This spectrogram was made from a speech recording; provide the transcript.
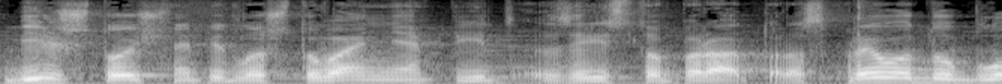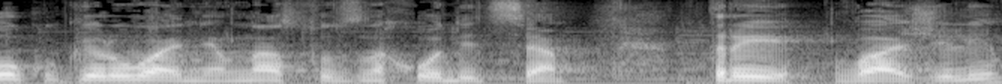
більш точне підлаштування під зріст оператора. З приводу блоку керування, в нас тут знаходиться три важелі.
